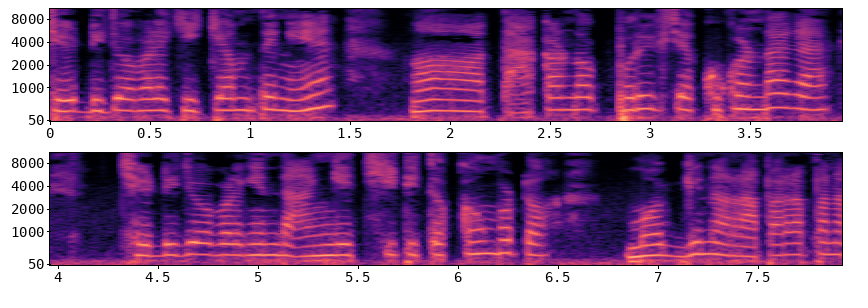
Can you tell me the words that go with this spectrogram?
ಚೆಡ್ಡಿ ಜೋಬಳಕ್ಕೆ ಇಕ್ಕೊಂತೀನಿ ತಕೊಂಡೋಗಿ ಪರೀಕ್ಷೆ ಕುಕೊಂಡಾಗ ಚೆಡ್ಡಿ ಜೋಗಳಿಗಿಂದ ಹಂಗೆ ಚೀಟಿ ತಕೊಂಡ್ಬಿಟ್ಟು ಮೊಗ್ಗಿನ ರಪ ರಪನ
